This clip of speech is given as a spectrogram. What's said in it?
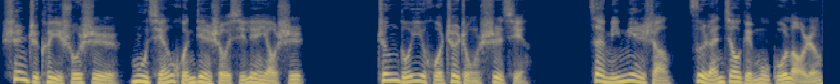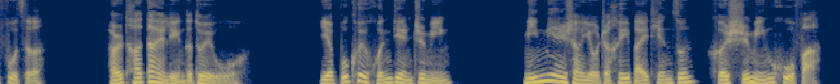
甚至可以说是目前魂殿首席炼药师，争夺异火这种事情，在明面上自然交给木谷老人负责。而他带领的队伍，也不愧魂殿之名，明面上有着黑白天尊和十名护法。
